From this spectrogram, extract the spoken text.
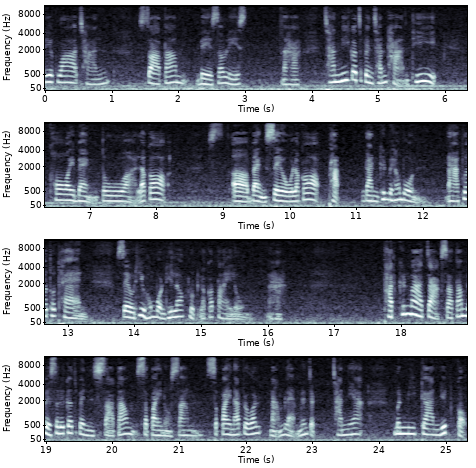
เรียกว่าชั้น stratum basalis นะคะ ชั้นนี้ก็จะเป็นชั้นฐานที่คอยแบ่งตัวแล้วก็แบ่งเซลล์แล้วก็ผลัดดันขึ้นไปข้างบนนะคะเพื่อทดแทนเซลล์ที่อยู่ข้างบนที่ลอกหลุดแล้วก็ตายลงนะคะถัดขึ้นมาจากซาตัมเบสลิสก็จะเป็นซาตัมสไปโนซัมสไปนัสแปลว่าหนามแหลมเนื่องจากชั้นเนี้ยมันมีการยึดเกาะ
